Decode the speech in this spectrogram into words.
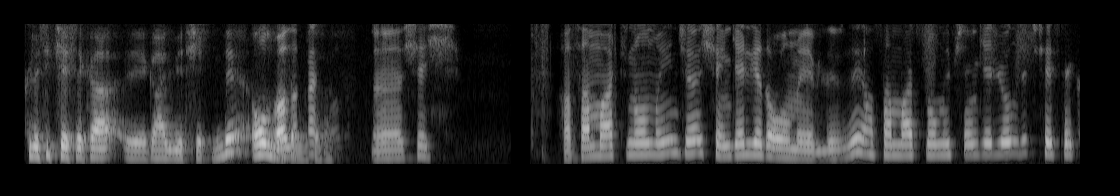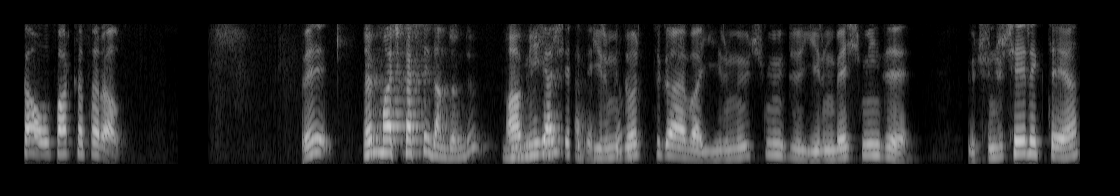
Klasik CSK e, galibiyeti şeklinde. Olmadı Vallahi sefer. E, şey Hasan Martin olmayınca Şengelya da olmayabilirdi. Hasan Martin olmayıp Şengelya olunca CSK 10 fark atar aldı. Ve ve maç kaç sayıdan döndü? Abi geldi şey, 24'tü galiba. 23 müydü? 25 miydi? Üçüncü çeyrekte ya.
